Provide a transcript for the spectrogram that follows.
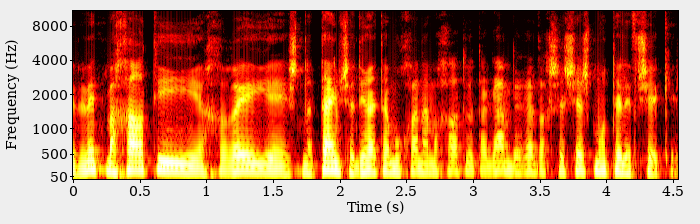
ובאמת מכרתי, אחרי אה, שנתיים שהדירה הייתה מוכנה, מכרתי אותה גם ברווח של 600 אלף שקל.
